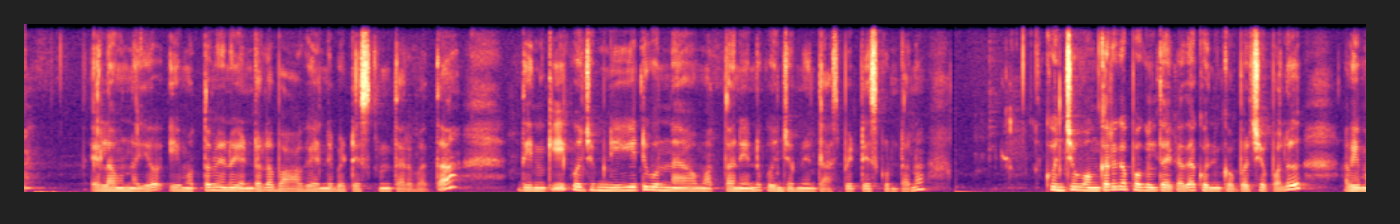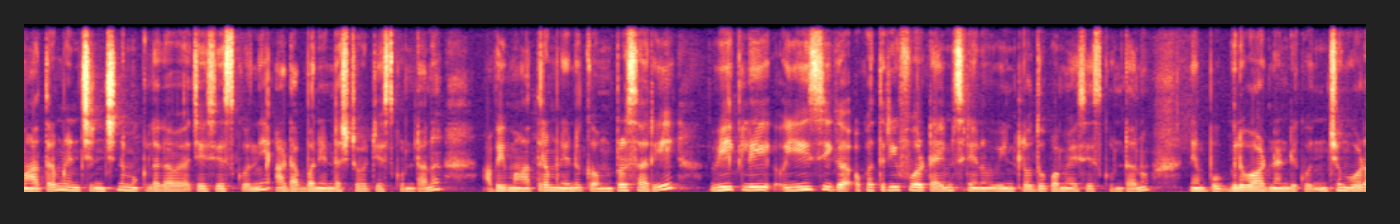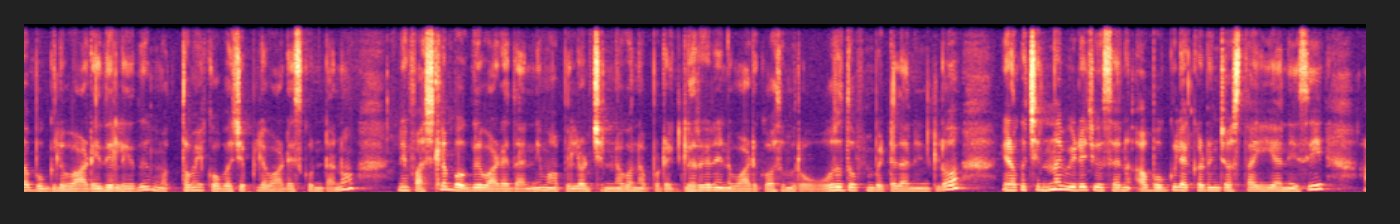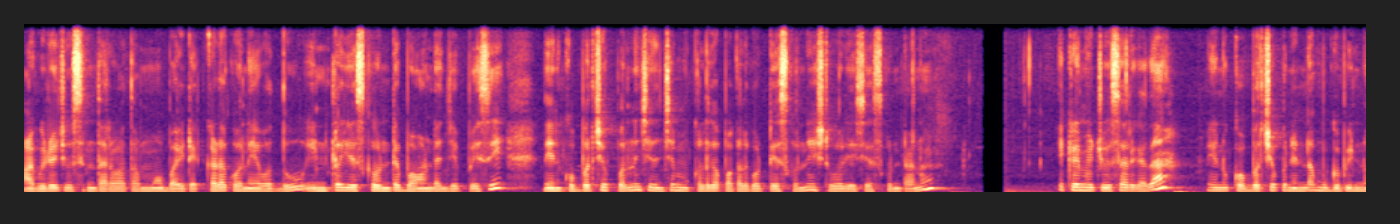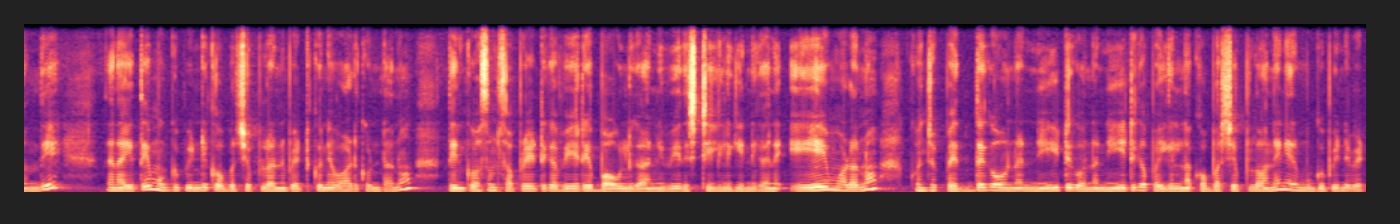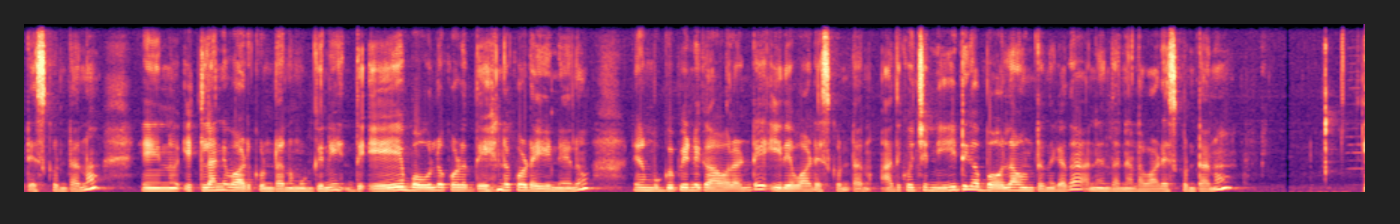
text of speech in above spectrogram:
ఎలా ఉన్నాయో ఈ మొత్తం నేను ఎండలో బాగా ఎండబెట్టేసుకున్న తర్వాత దీనికి కొంచెం నీట్గా ఉన్న మొత్తం నేను కొంచెం నేను దాచిపెట్టేసుకుంటాను. కొంచెం వంకరగా పగులుతాయి కదా కొన్ని కొబ్బరి చెప్పలు అవి మాత్రం నేను చిన్న చిన్న ముక్కలుగా చేసేసుకొని ఆ డబ్బా నిండా స్టోర్ చేసుకుంటాను. అవి మాత్రం నేను కంపల్సరీ వీక్లీ ఈజీగా ఒక త్రీ ఫోర్ టైమ్స్ నేను ఇంట్లో ధూపం వేసేసుకుంటాను. నేను బొగ్గులు వాడినండి. కొంచెం కూడా బొగ్గులు వాడేదే లేదు. మొత్తం ఈ కొబ్బరి చెప్పులే వాడేసుకుంటాను. నేను ఫస్ట్లో బొగ్గులు వాడేదాన్ని. మా పిల్లడు చిన్నగా ఉన్నప్పుడు రెగ్యులర్గా నేను వాడి కోసం రోజు ధూపం పెట్టేదాన్ని ఇంట్లో. నేను ఒక చిన్న వీడియో చూశాను. ఆ బొగ్గులు ఎక్కడి నుంచి వస్తాయి? అనేసి ఆ వీడియో చూసిన తర్వాత అమ్మో బయట ఎక్కడ కొనేవద్దు. ఇంట్లో చేసుకుంటే బాగుండని చెప్పేసి నేను కొబ్బరి చెప్పులని చిన్న చిన్న ముక్కలుగా పగల చేసుకొని నేను స్టోర్ చేసేసుకుంటాను. ఇక్కడ మీరు చూసారు కదా నేను కొబ్బరి చెప్పు నిండా ముగ్గు పిండి ఉంది. నేనైతే ముగ్గు పిండి కొబ్బరి చెప్పులను పెట్టుకుని వాడుకుంటాను. దీనికోసం సపరేట్గా వేరే బౌల్ కానీ వేరే స్టీల్ గిన్నె కానీ ఏం వాడను కొంచెం పెద్దగా ఉన్న నీట్గా ఉన్న నీట్గా పగిలిన కొబ్బరి చెప్పులోనే నేను ముగ్గు పిండి పెట్టేసుకుంటాను. నేను ఇట్లానే వాడుకుంటాను ముగ్గుని. ఏ బౌల్లో కూడా దేనిలో కూడా ఏం నేను నేను ముగ్గు పిండి కావాలంటే ఇదే వాడేసుకుంటాను. అది కొంచెం నీట్గా బౌలా ఉంటుంది కదా నేను దాన్ని అలా వాడేసుకుంటాను.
